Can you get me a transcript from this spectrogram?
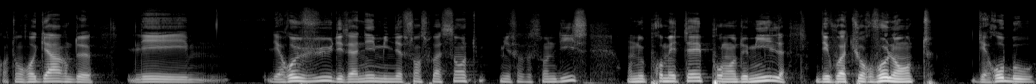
Quand on regarde les, les revues des années 1960-1970, on nous promettait pour l'an 2000 des voitures volantes, des robots,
